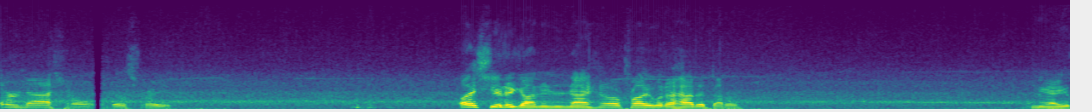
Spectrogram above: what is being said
international at this rate. I should have gone international. I Probably would have had it better. I mean, I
